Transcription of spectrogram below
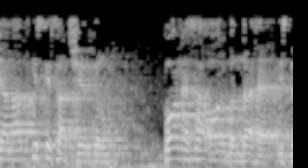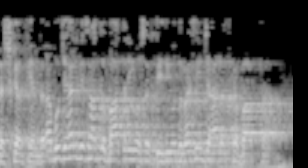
خیالات کس کے ساتھ شیئر کروں؟ کون ایسا اور بندہ ہے اس لشکر کے اندر؟ ابو جہل کے ساتھ تو بات نہیں ہو سکتی تھی، وہ تو ویسے ہی جہالت کا باپ تھا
